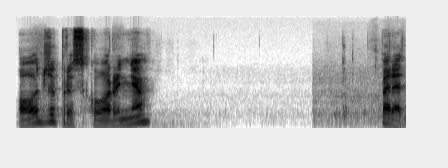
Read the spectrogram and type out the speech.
Отже, прискорення. Вперед.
